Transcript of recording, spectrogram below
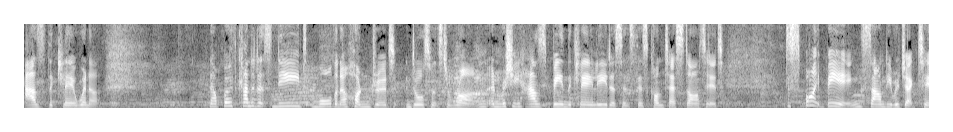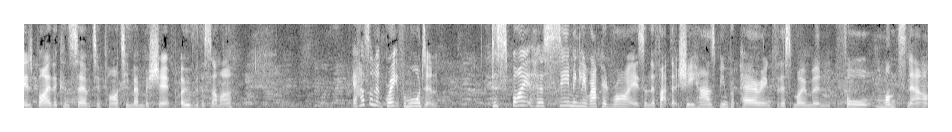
as the clear winner. Now, both candidates need more than 100 endorsements to run, and Rishi has been the clear leader since this contest started despite being soundly rejected by the Conservative Party membership over the summer. It hasn't looked great for Mordaunt. Despite her seemingly rapid rise and the fact that she has been preparing for this moment for months now,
